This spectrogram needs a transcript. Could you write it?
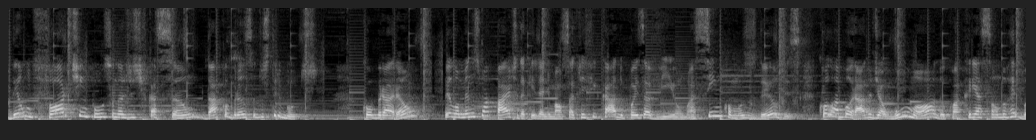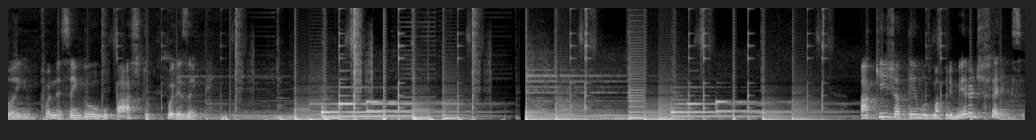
deu um forte impulso na justificação da cobrança dos tributos. Cobrarão pelo menos uma parte daquele animal sacrificado, pois haviam, assim como os deuses, colaborado de algum modo com a criação do rebanho, fornecendo o pasto, por exemplo. Aqui já temos uma primeira diferença.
